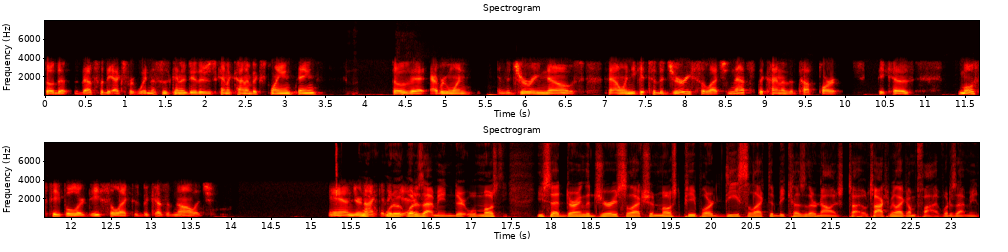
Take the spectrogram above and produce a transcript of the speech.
So that that's what the expert witness is going to do. They're just going to kind of explain things so that everyone in the jury knows. Now, when you get to the jury selection, that's the kind of the tough part because most people are deselected because of knowledge, and you're not going to. What, get, what does that mean? Most you said during the jury selection, most people are deselected because of their knowledge. Ta- Talk to me like I'm five. What does that mean?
